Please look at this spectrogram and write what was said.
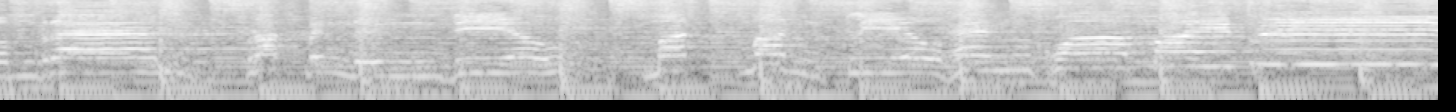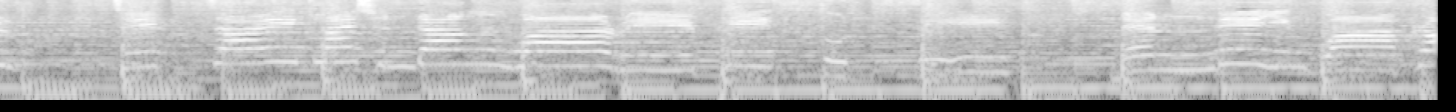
วมแรง รักเป็นหนึ่งเดียว มัดมั่นเกลียวแห่งความไม่ปรีจิตใจใกล้ฉันดังวารีพิสุดสีเด่นดียิ่งกว่าใคร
